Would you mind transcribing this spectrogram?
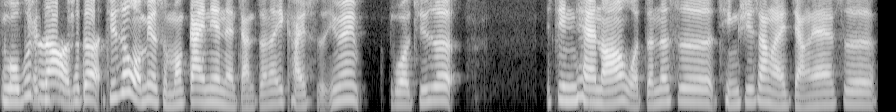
我不知道这个，其实我没有什么概念呢。讲真的，一开始，因为我其实今天呢，我真的是情绪上来讲呢，是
